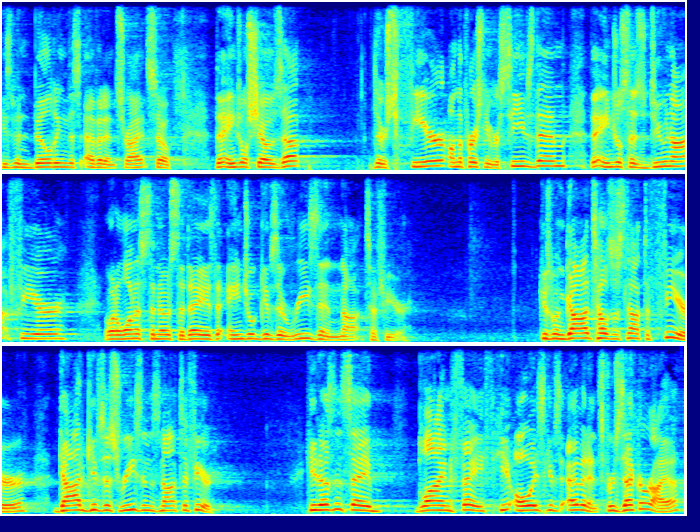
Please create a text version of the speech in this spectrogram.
He's been building this evidence, right? So the angel shows up. There's fear on the person who receives them. The angel says, Do not fear. And what I want us to notice today is the angel gives a reason not to fear. Because when God tells us not to fear, God gives us reasons not to fear. He doesn't say blind faith, He always gives evidence. For Zechariah,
